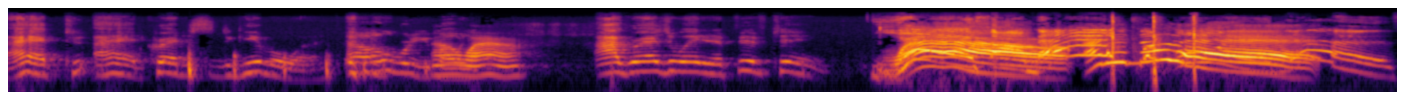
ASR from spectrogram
I had two. I had credits to give away. How old were you? Oh wow! I graduated at 15. Wow! Yes, I didn't know that. Yes.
